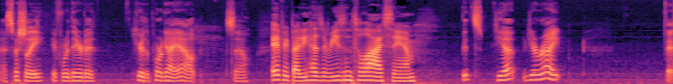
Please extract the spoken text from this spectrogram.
especially if we're there to hear the poor guy out. So Everybody has a reason to lie, Sam. it's yeah, you're right. Uh,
